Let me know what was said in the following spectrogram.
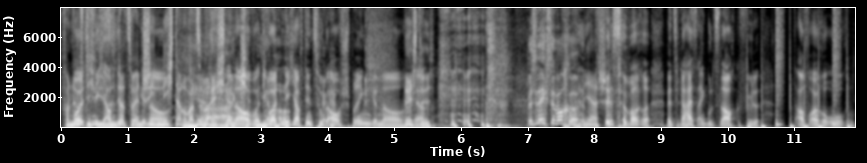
vernünftig, nicht wie sie auf sind, den- dazu entschieden, genau. nicht darüber zu Ja. berichten. Genau, wo- die Genau. wollten nicht auf den Zug aufspringen, genau. Richtig. Ja. Bis nächste Woche. Ja, tschüss. Nächste Woche, wenn es wieder heißt, ein gutes Lauchgefühl auf eure Ohren.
